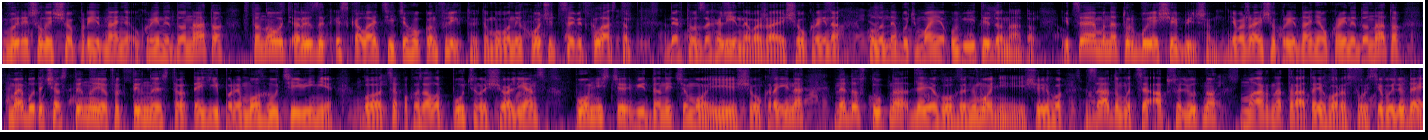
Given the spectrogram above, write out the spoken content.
вирішили, що приєднання України до НАТО становить ризик ескалації цього конфлікту, і тому вони хочуть це відкласти. Дехто взагалі не вважає, що Україна коли-небудь має увійти до НАТО, і це мене турбує ще більше. Я вважаю, що приєднання України до НАТО має бути частиною ефективної стратегії перемоги у цій війні, бо це показало Путіну, що альянс повністю відданий цьому, і що Україна недоступна для його гегемонії, і що його задуми це абсолютно марна трата його ресурсів і людей.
